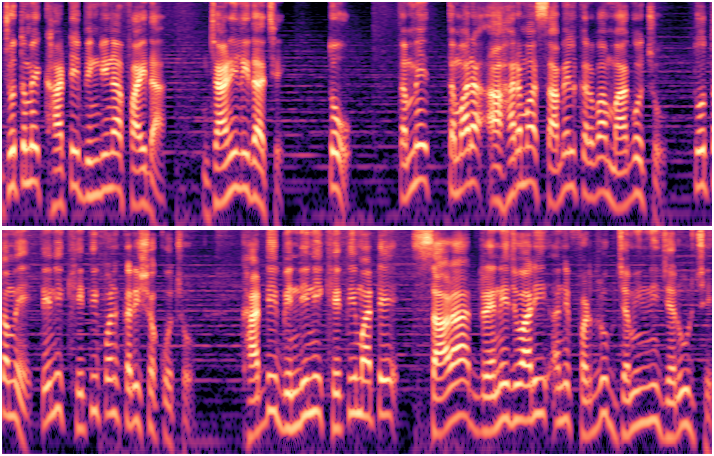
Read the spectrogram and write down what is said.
જો તમે ખાટી ભીંડીના ફાયદા જાણી લીધા છે, તો તમે તમારા આહારમાં સામેલ કરવા માગો છો, તો તમે તેની ખેતી પણ કરી શકો છો. ખાટી ભીંડીની ખેતી માટે સારા ડ્રેનેજવાળી અને ફળદ્રુપ જમીનની જરૂર છે.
